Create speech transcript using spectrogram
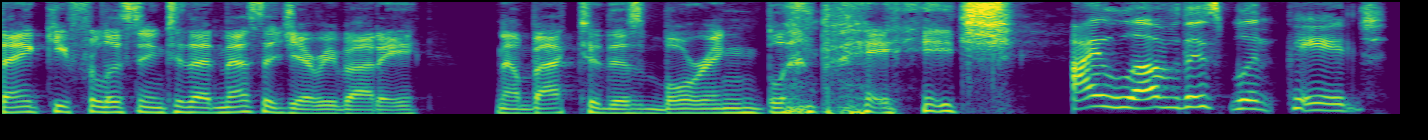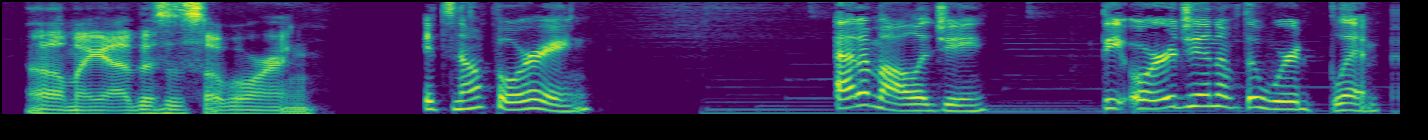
Thank you for listening to that message, everybody. Now back to this boring blimp page. I love this blimp page. Oh my god, this is so boring. It's not boring. Etymology The origin of the word blimp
